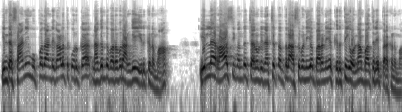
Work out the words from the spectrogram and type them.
இந்த சனி முப்பது ஆண்டு காலத்துக்கு ஒருக்கா நகர்ந்து வரவர் அங்கேயே இருக்கணுமா? இல்லை ராசி வந்து தன்னுடைய நட்சத்திரத்தில் அசுவனியோ பரணியோ கிருத்திகை ஒன்றாம் பாத்திலே பிறக்கணுமா?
